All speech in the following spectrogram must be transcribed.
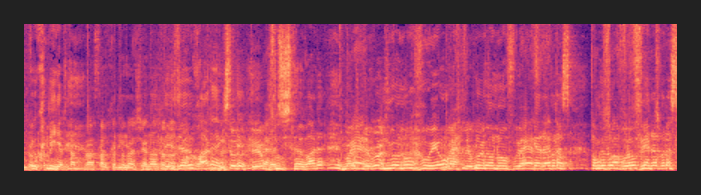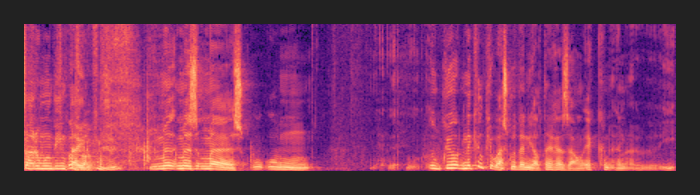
o que eu Eu queria, estar de braço eu para toda a gente, não toda a agora, isto, todo o tempo. é- isto agora, o meu não é? fui eu, que o meu não fui eu, quero abraçar, o meu não fui eu, quero abraçar o mundo inteiro. Mas, mas, mas o, o- que eu- naquilo que eu acho que o Daniel tem razão é que, e,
